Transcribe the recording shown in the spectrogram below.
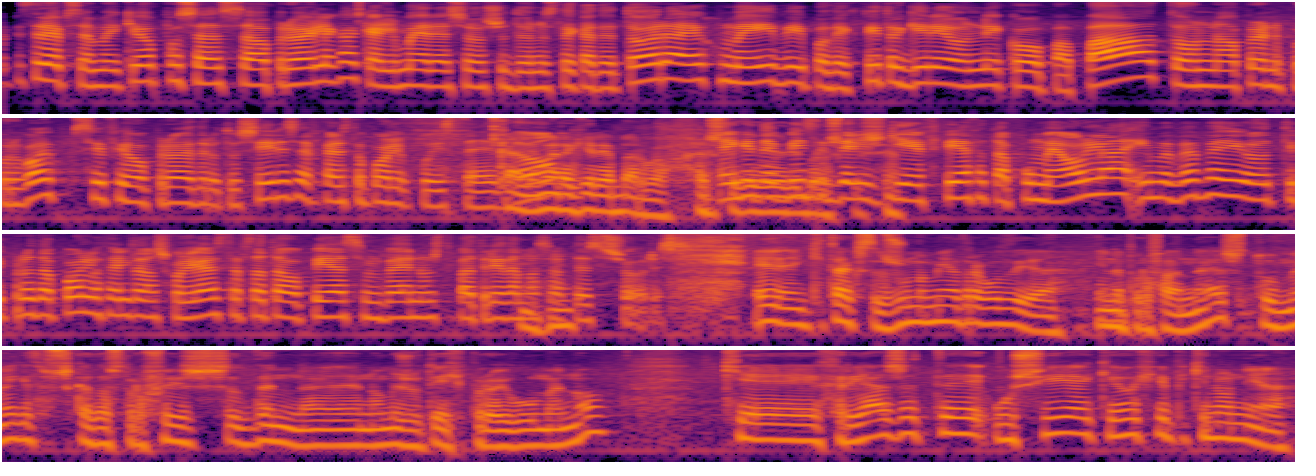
Επιστρέψαμε και όπως σας προέλεγα, καλημέρα σε όσους συντονιστήκατε τώρα. Έχουμε ήδη υποδεχθεί τον κύριο Νίκο Παπά, τον πρώην Υπουργό, υποψήφιο πρόεδρο του ΣΥΡΙΖΑ. Ευχαριστώ πολύ που είστε εδώ. Καλημέρα, κύριε Μπάρμπα. Έχετε μπει στην τελική ευθεία, θα τα πούμε όλα. Είμαι βέβαιη ότι πρώτα απ' όλα θέλετε να σχολιάσετε αυτά τα οποία συμβαίνουν στην πατρίδα μας mm -hmm. αυτές τις ώρες. Ε, κοιτάξτε, ζούμε μια τραγωδία. Είναι προφανές. Το μέγεθος της καταστροφής δεν ε, νομίζω ότι έχει προηγούμενο και χρειάζεται ουσία και όχι επικοινωνία.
